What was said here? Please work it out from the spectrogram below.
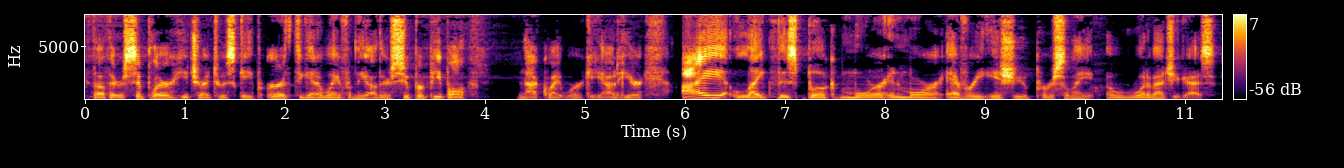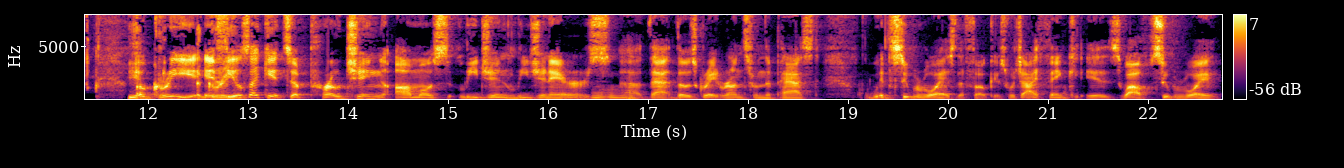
He thought they were simpler. He tried to escape Earth to get away from the other super people. Not quite working out here. I like this book more and more every issue personally. What about you guys? agree. It feels like it's approaching almost Legion, Legionnaires, uh, that those great runs from the past, with Superboy as the focus, which I think is while Superboy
